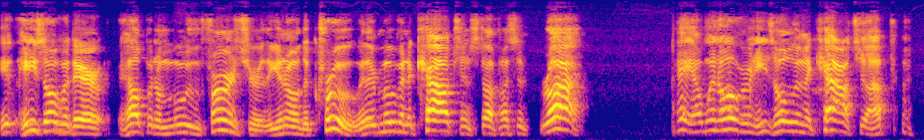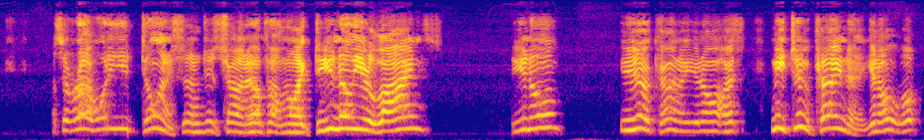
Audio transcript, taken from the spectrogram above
he's over there helping them move the furniture, you know, the crew. They're moving the couch and stuff. I said, Rod, hey, I went over and he's holding the couch up. I said, Rod, what are you doing? He said, I'm just trying to help. I'm like, do you know your lines? Do you know them? Yeah, kind of, you know. I, me too, kind of, you know. Well,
